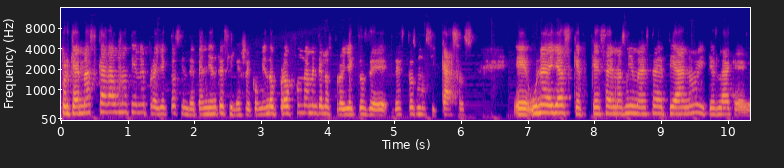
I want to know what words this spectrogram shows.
porque además cada uno tiene proyectos independientes y les recomiendo profundamente los proyectos de, de estos musicazos. Eh, una de ellas, que, que es además mi maestra de piano y que es la que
